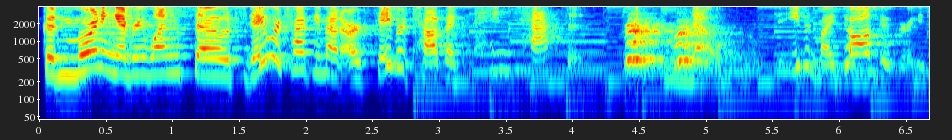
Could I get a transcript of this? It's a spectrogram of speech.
Good morning, everyone. So today we're talking about our favorite topic, paying taxes. No, even my dog agrees,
